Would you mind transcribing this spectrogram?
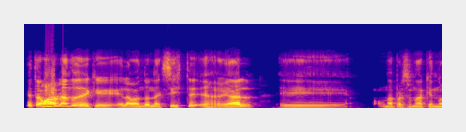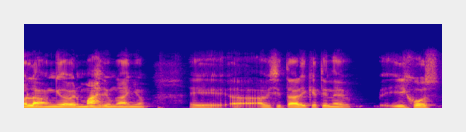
Estamos hablando de que el abandono existe, es real. Eh, una persona que no la han ido a ver más de un año eh, a visitar y que tiene hijos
